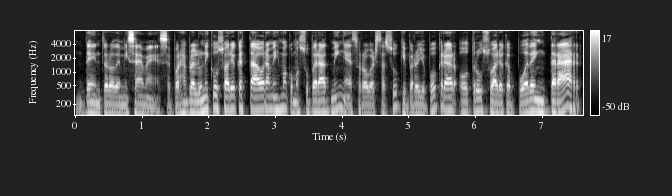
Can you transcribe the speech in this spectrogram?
dentro de mi CMS. Por ejemplo, el único usuario que está ahora mismo como super admin es Robert Sasuki, pero yo puedo crear otro usuario que puede entrar,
